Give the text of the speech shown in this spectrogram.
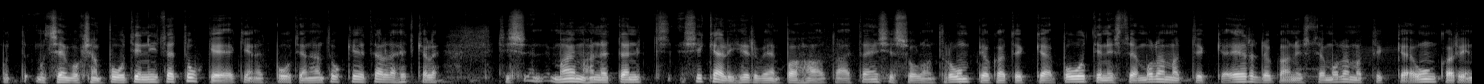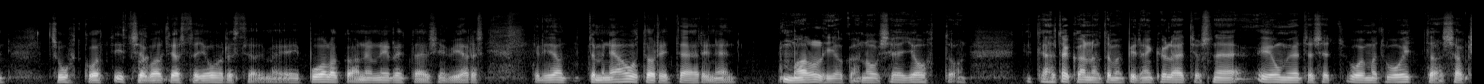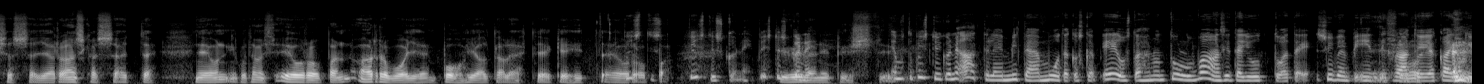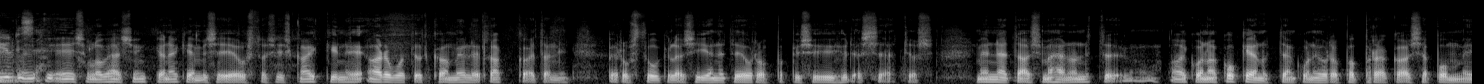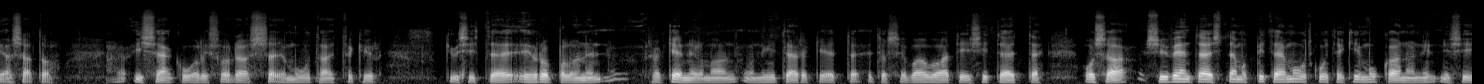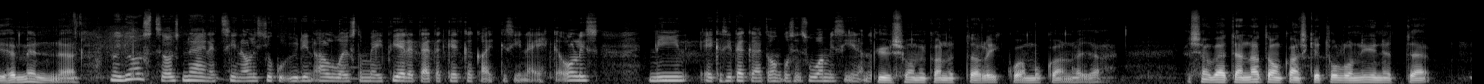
mutta mut sen vuoksi Putin niitä tukeekin. että Putinhan tukee tällä hetkellä. Siis maailmahan näyttää nyt sikäli hirveän pahalta, että ensin sulla on Trump, joka tykkää Putinista ja molemmat tykkää Erdoganista ja molemmat tykkää Unkarin suht kohti itsevaltiasta johdosta. Ei Puolakaan ole niille täysin vieras. Eli on tämmöinen autoritäärinen malli, joka nousee johtoon. Niin tältä kannalta mä pidän kyllä, että jos nämä EU-myönteiset voimat voittaa Saksassa ja Ranskassa, että ne on niin Euroopan arvojen pohjalta lähtee kehittämään Eurooppaa. Pystys, pystyisikö ne? Pystyisikö kyllä ne, ne pystyy. Ja, mutta pystyykö ne ajattelemaan mitään muuta, koska EUstahan on tullut vaan sitä juttua, että syvempi integraatio sulla, ja kaikki yhdessä. Ei, ei, sulla on vähän synkkä näkemys EUsta. Siis kaikki ne arvot, jotka on meille rakkaita, niin perustuu kyllä siihen, että Eurooppa pysyy yhdessä. Että jos mennään taas. Mähän on nyt aikoinaan kokenut tämän, kun Eurooppa prakaas ja pommeja sato. Isä kuoli sodassa ja muuta, että kyllä, kyllä siis tämä eurooppalainen rakennelma on, on niin tärkeä, että, että jos se vaan vaatii sitä, että osa syventää sitä, mutta pitää muut kuitenkin mukana, niin, niin siihen mennään. No jos se olisi näin, että siinä olisi joku ydinalue, josta me ei tiedetä, että ketkä kaikki siinä ehkä olisi, niin, eikä sitäkään, että onko se Suomi siinä. Kyllä Suomi kannattaa liikkua mukana ja, ja se on vähän tämän Naton kanssa tullut niin, että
